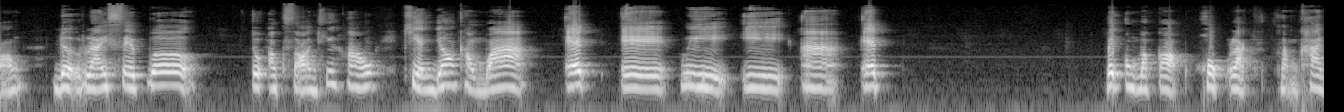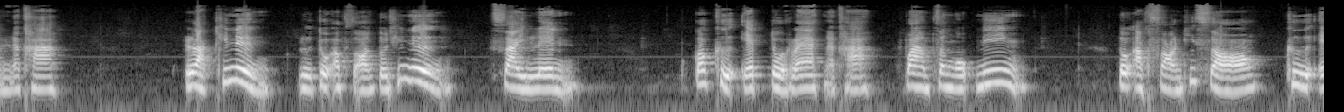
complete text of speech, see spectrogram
อง The Right Saver ตัวอักษรที่เขาเขียนย่อคำว่า S A V E R S เป็นองค์ประกอบ 6 หลักสำคัญนะคะ หลักที่ 1 หรือตัวอักษรตัวที่1 Silent ก็คือ S ตัวแรกนะคะ ความสงบนิ่ง ตัวอักษรที่2คือ A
